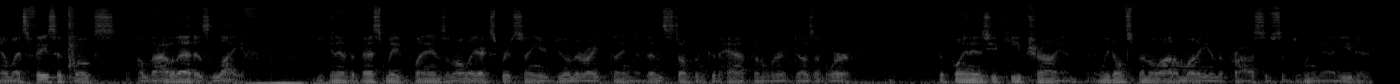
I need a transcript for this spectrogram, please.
And let's face it, folks, a lot of that is life. You can have the best made plans and all the experts saying you're doing the right thing, and then something could happen where it doesn't work. The point is, you keep trying, and we don't spend a lot of money in the process of doing that either.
